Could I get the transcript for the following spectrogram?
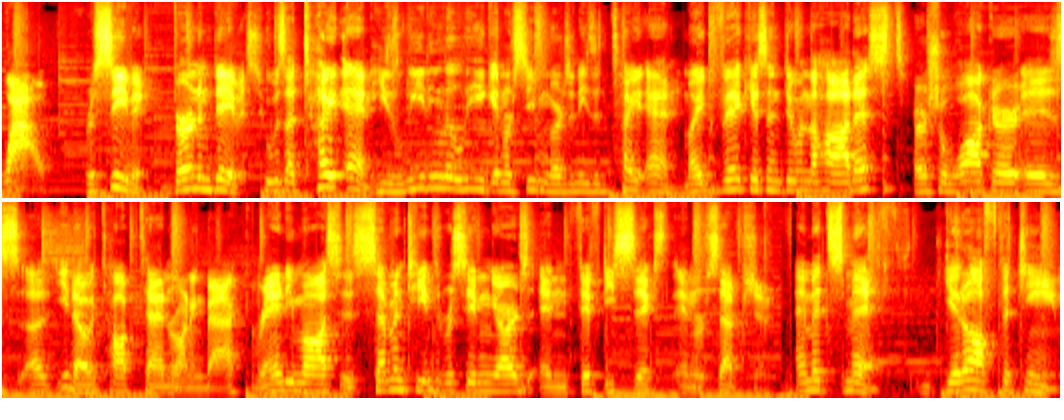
Wow. Receiving, Vernon Davis, who is a tight end. He's leading the league in receiving yards, and he's a tight end. Mike Vick isn't doing the hottest. Herschel Walker is, uh, you know, top 10 running back. Randy Moss is 17th in receiving yards and 56th in reception. Emmitt Smith, get off the team.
